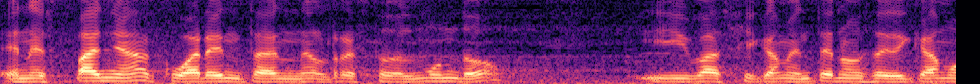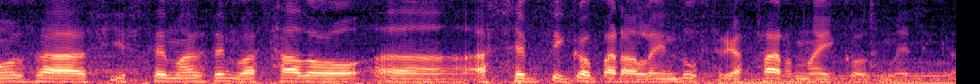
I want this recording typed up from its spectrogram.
en España 40 en el resto del mundo y básicamente nos dedicamos a sistemas de envasado eh, aséptico para la industria farma y cosmética.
